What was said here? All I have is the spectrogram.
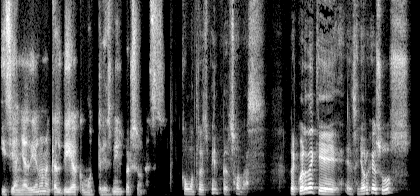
y se añadieron a aquel día como tres mil personas. Como tres mil personas. Recuerde que el Señor Jesús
